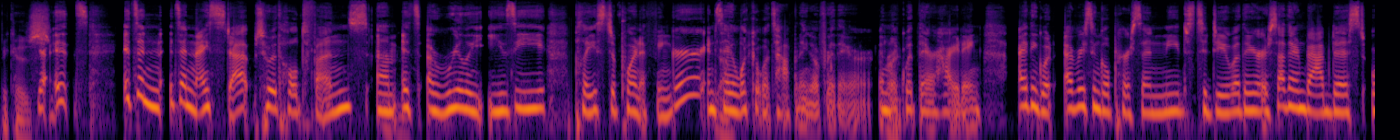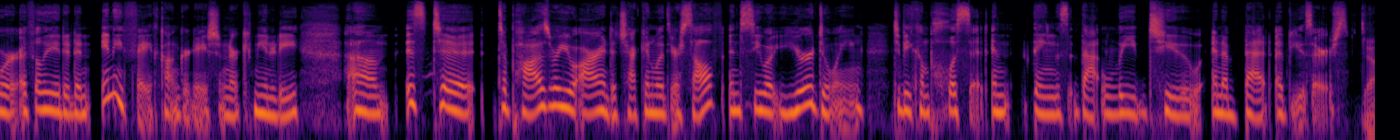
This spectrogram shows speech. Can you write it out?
because yeah, it's it's a it's a nice step to withhold funds. Um, Mm-hmm. it's a really easy place to point a finger and Yeah. say, "Look at what's happening over there, and Right. look what they're hiding." I think what every single person needs to do, whether you're a Southern Baptist or affiliated in any faith congregation or community, um, is to to pause where you are and to check in with yourself and see what you're doing to be complicit in things that lead to and abet abusers yeah,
